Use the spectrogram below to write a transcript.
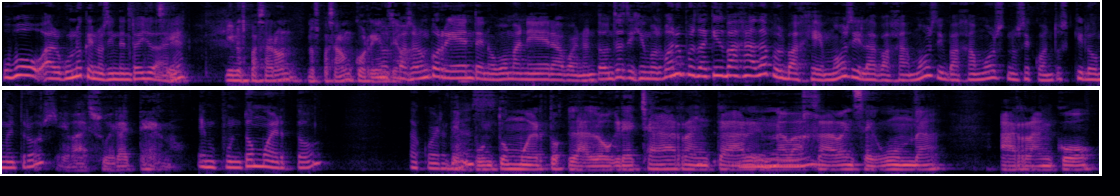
Hubo alguno que nos intentó ayudar, ¿eh? Y nos pasaron, nos pasaron corriente. Nos pasaron corriente, no hubo manera. Bueno, entonces dijimos, bueno, pues de aquí es bajada, pues bajemos y la bajamos y bajamos no sé cuántos kilómetros. Eva, eso era eterno. En punto muerto. ¿Te acuerdas? En punto muerto la logré echar a arrancar en una bajada en segunda. Arrancó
